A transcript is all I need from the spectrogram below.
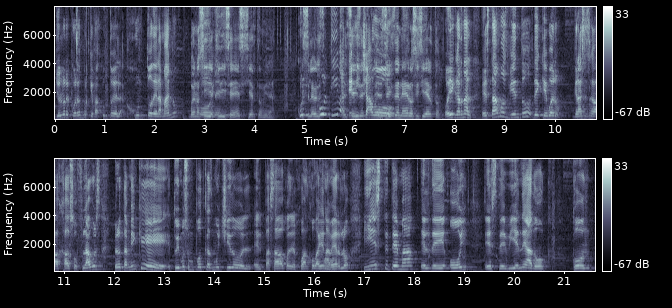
Yo lo recuerdo porque va junto de la, junto de la mano. Bueno, sí, aquí el- dice, ¿eh? Sí, cierto, mira. Cul- cultívate, el 6 mi de- chavo. El 6 de enero, sí, cierto. Oye, carnal, estábamos viendo de que, bueno, gracias a House of Flowers, pero también que tuvimos un podcast muy chido el, el pasado con el Juanjo, vayan a verlo. Y este tema, el de hoy, este, viene ad hoc con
